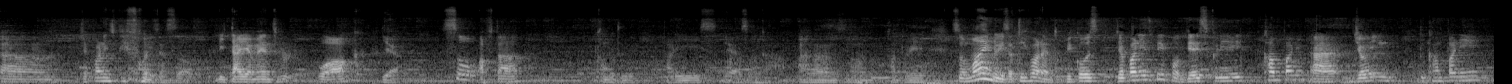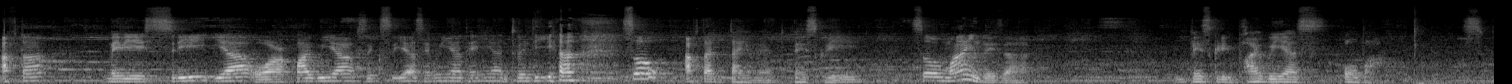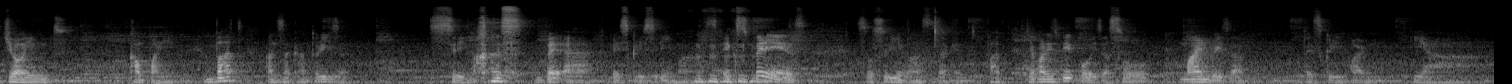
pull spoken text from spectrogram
uh, Japanese people is also retirement work. Yeah. So after come to Paris, Yeah. Osaka, country. So mine is different because Japanese people basically company uh, join the company after maybe three year or five year, six year, seven year, ten year, and twenty year. So after retirement, basically. So mine is uh, basically five years over joined company, but another country is uh, three months, uh, basically three months experience. So three months again. But Japanese people is uh, so mind is uh, basically five year.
